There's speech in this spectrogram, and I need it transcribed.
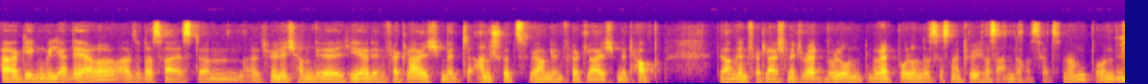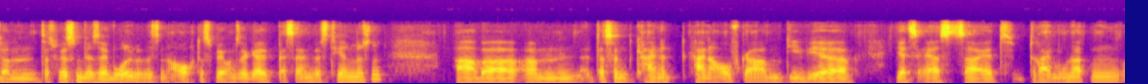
äh, gegen Milliardäre. Also das heißt, ähm, natürlich haben wir hier den Vergleich mit Anschütz, wir haben den Vergleich mit Hopp, wir haben den Vergleich mit Red Bull und Red Bull und das ist natürlich was anderes jetzt. Ne? Und mhm. ähm, das wissen wir sehr wohl. Wir wissen auch, dass wir unser Geld besser investieren müssen. Aber ähm, das sind keine, keine Aufgaben, die wir jetzt erst seit drei Monaten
